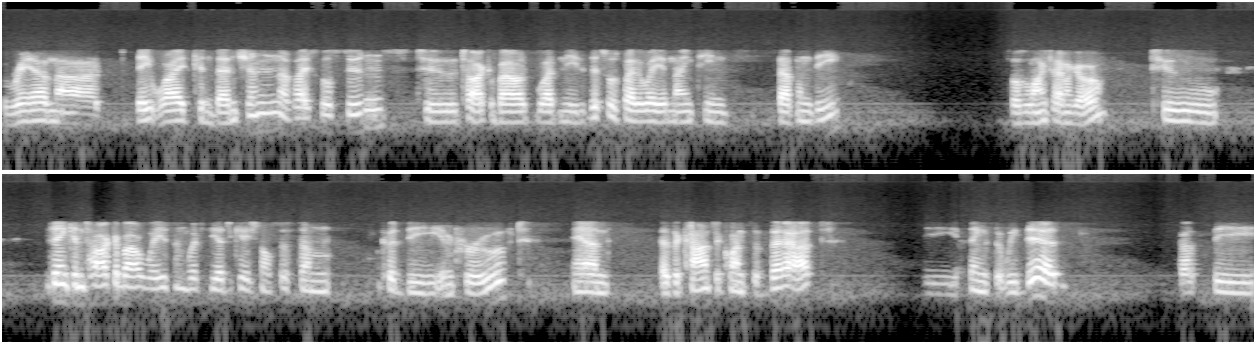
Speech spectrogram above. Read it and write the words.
Ran a statewide convention of high school students to talk about what needed. This was, by the way, in 1970. So it was a long time ago. To think and talk about ways in which the educational system could be improved. And as a consequence of that, the things that we did got the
